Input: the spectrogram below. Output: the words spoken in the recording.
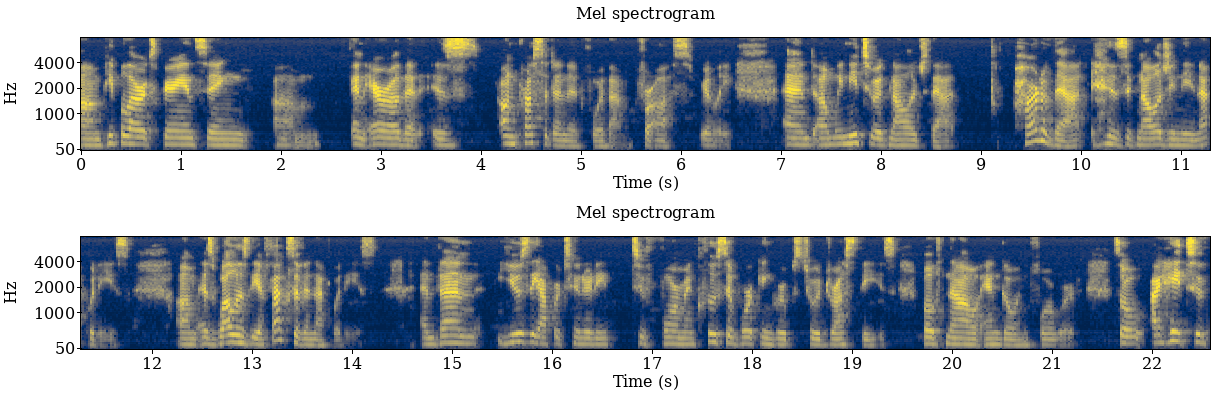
Um, people are experiencing um, an era that is unprecedented for them, for us, really. And um, we need to acknowledge that. Part of that is acknowledging the inequities, um, as well as the effects of inequities, and then use the opportunity to form inclusive working groups to address these, both now and going forward. So I hate to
